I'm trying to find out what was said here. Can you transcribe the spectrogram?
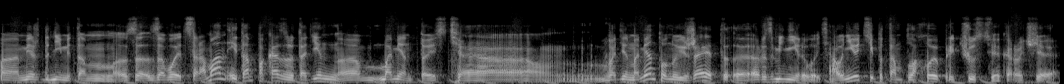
Э, между ними там заводится роман, и там показывают один э, момент, то есть э, в один момент он уезжает разминировать, а у нее типа там плохое предчувствие, короче,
